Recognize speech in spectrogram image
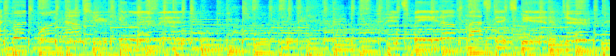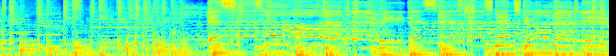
But one house you can live in. It's made of plastic, skin, and dirt. This is no ordinary, this is just extraordinary.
